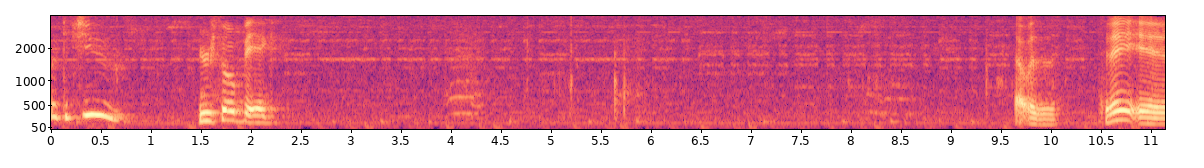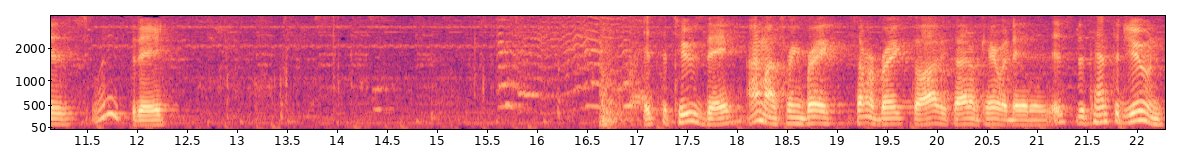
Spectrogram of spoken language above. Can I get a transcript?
Look at you! You're so big! That was. Today is. What is today? It's a Tuesday. I'm on spring break, summer break, so obviously I don't care what day it is. It's the 10th of June.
